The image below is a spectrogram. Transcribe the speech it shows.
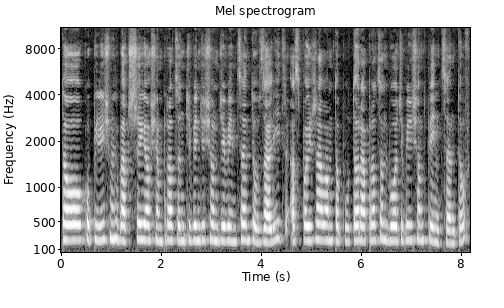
to kupiliśmy chyba 3,8%, 99 centów za litr, a spojrzałam to 1,5% było 95 centów.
